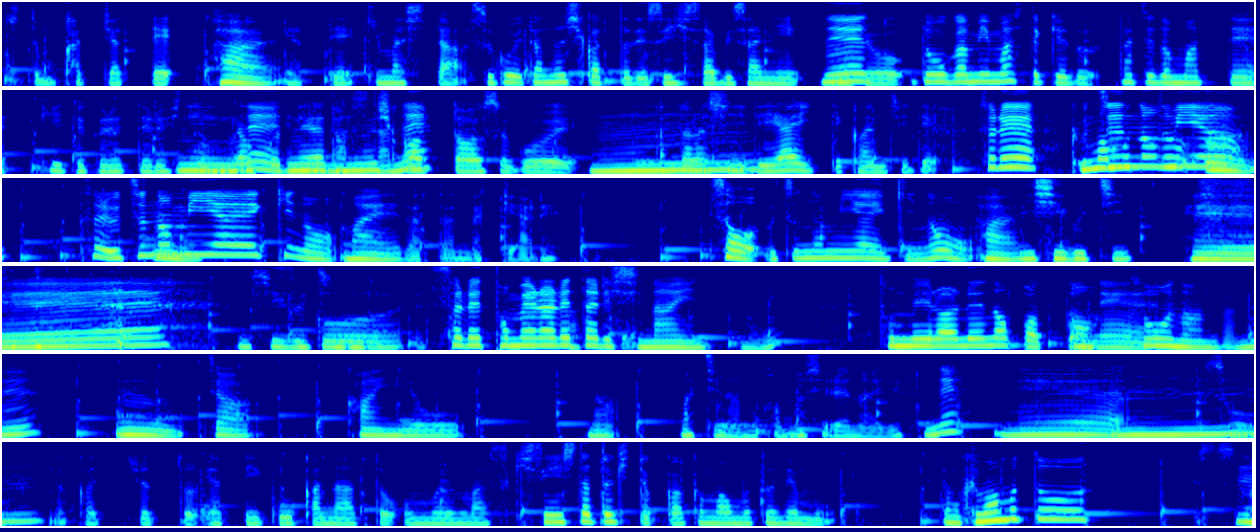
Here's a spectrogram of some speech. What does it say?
ちょっともう買っちゃってはい。やってきました。すごい楽しかったです久々に。ね動画見ましたけど立ち止まって聞いてくれてる人もねねなんかねいま楽しかっねたすごい。新しい出会いって感じで。それ宇都宮、うん。それ宇都宮駅の前だったんだっけあれ。そう宇都宮駅のはい。西口、へえ 西す口に。ごい。それ止められたりしないの？止められなかったね。あそうなんだね。うん。じゃあ寛容な街なのかもしれないですね。ねえ、そう。なんかちょっとやっていこうかなと思います。帰省した時とか熊本でも。でも熊本、うん。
